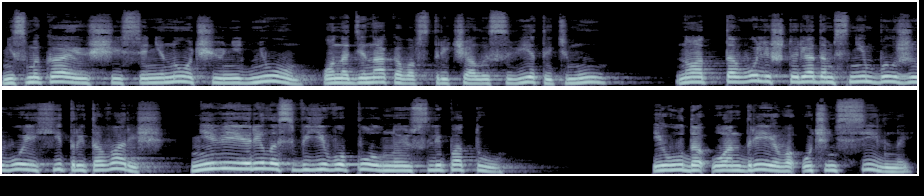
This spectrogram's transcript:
не смыкающийся ни ночью, ни днем, он одинаково встречал и свет, и тьму. Но от того ли, что рядом с ним был живой и хитрый товарищ, не верилось в его полную слепоту. Иуда у Андреева очень сильный,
